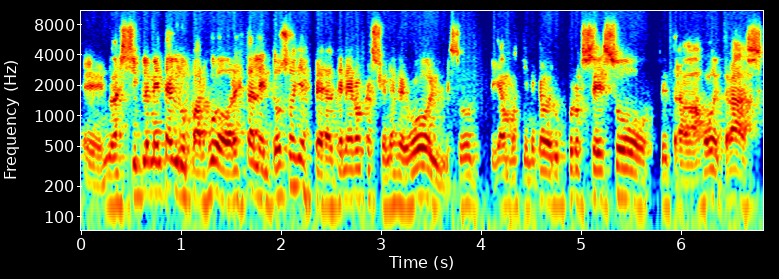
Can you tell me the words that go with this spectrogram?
Eh, no es simplemente agrupar jugadores talentosos y esperar tener ocasiones de gol. Eso, digamos, tiene que haber un proceso de trabajo detrás.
